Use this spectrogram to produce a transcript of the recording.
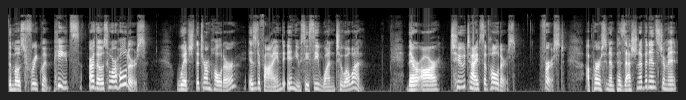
The most frequent PEATs are those who are holders, which the term holder is defined in UCC 1201. There are two types of holders. First, a person in possession of an instrument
